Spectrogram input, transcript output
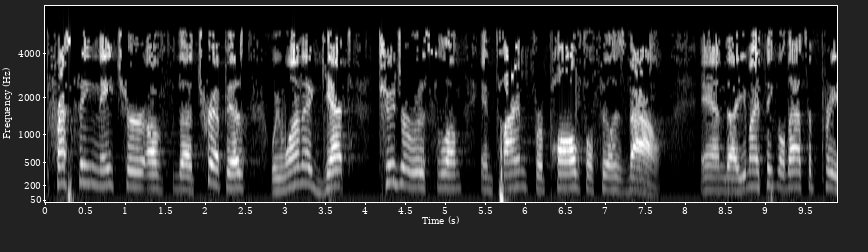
pressing nature of the trip is we want to get to Jerusalem in time for Paul to fulfill his vow. And uh, you might think, well, that's a pretty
